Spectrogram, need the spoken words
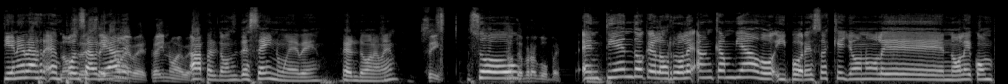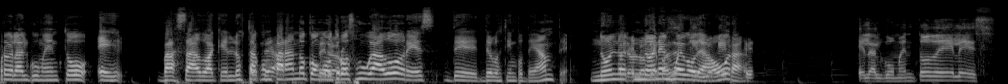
Tiene la No sé, responsabilidad... de- 6-9, 6-9. Ah, perdón, de 6-9, perdóname. Sí, So, no te preocupes. entiendo que los roles han cambiado y por eso es que yo no le, no le compro el argumento eh, basado a que él lo está O sea, comparando con pero- otros jugadores de, de los tiempos de antes. No, en no el juego de que- ahora. el argumento de él es,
